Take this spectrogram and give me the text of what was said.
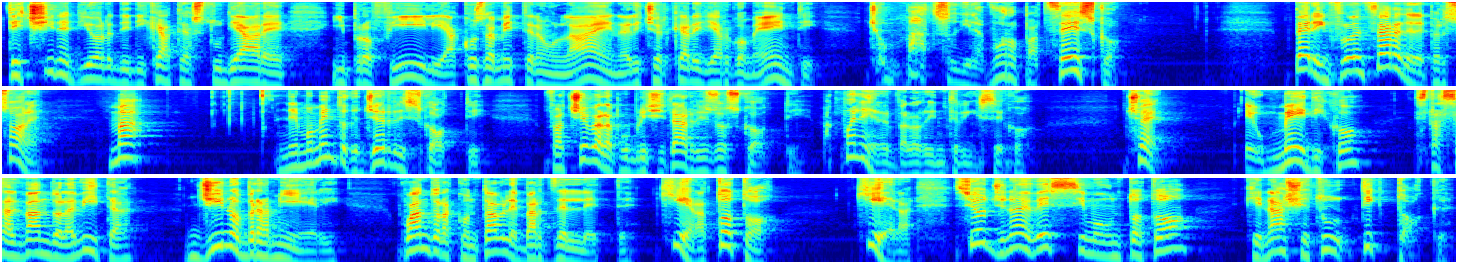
decine di ore dedicate a studiare i profili, a cosa mettere online, a ricercare gli argomenti. C'è un mazzo di lavoro pazzesco per influenzare delle persone. Ma nel momento che Gerry Scotti faceva la pubblicità a Riso Scotti, ma qual era il valore intrinseco? Cioè, è un medico? Sta salvando la vita? Gino Bramieri, quando raccontava le barzellette, chi era? Totò. Chi era? Se oggi noi avessimo un Totò che nasce su TikTok,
